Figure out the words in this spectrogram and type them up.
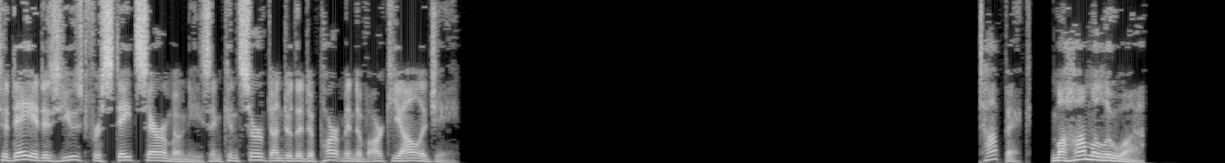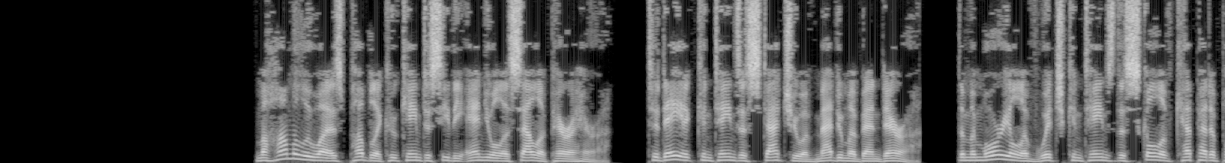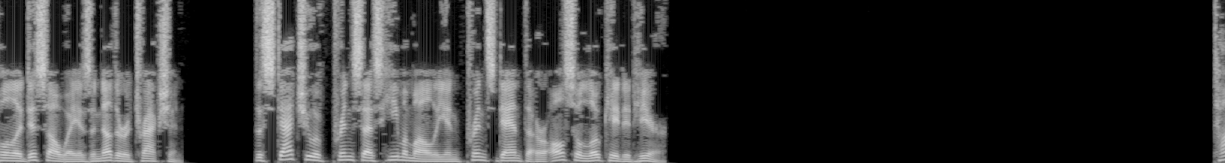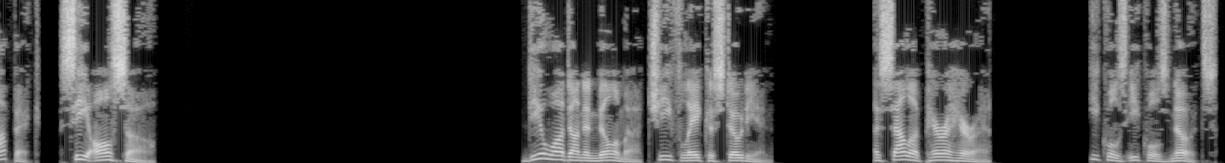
Today it is used for state ceremonies and conserved under the Department of Archaeology. Mahamaluwa Mahamaluwa is public who came to see the annual Asala Perahera. Today it contains a statue of Maduma Bandara. The memorial of which contains the skull of Kepetipola Disawe is another attraction. The statue of Princess Hemamali and Prince Dantha are also located here. See also Diyawadana Nilama Chief Lay Custodian Asala Perahera Notes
